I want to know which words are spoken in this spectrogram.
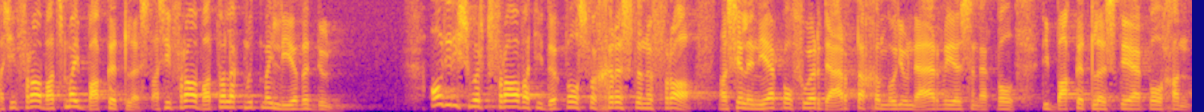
As jy vra wat's my bucket list? As jy vra wat wil ek met my lewe doen? Al hierdie soort vrae wat jy dikwels vir Christene vra. As jy nee ek wil voor 30 'n miljonair wees en ek wil die bucket list hê, ek wil gaan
